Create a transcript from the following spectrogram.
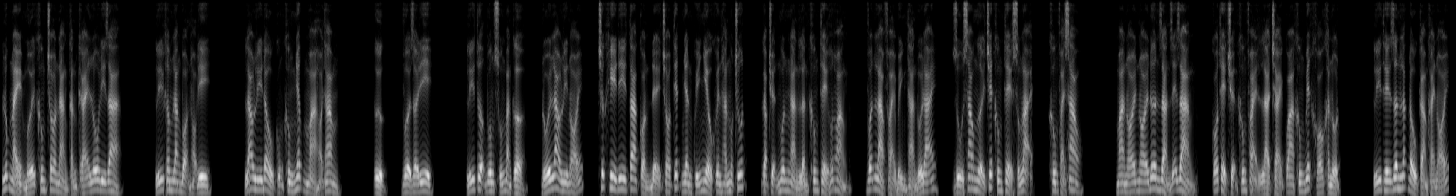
lúc này mới không cho nàng cắn cái lô đi ra. Lý khâm lăng bọn họ đi. Lao lý đầu cũng không nhắc mà hỏi thăm. Ừ vừa rời đi. Lý tượng buông xuống bàn cờ, đối lao lý nói, trước khi đi ta còn để cho tiết nhân quý nhiều khuyên hắn một chút, gặp chuyện muôn ngàn lần không thể hốt hoảng, vẫn là phải bình thản đối đãi, dù sao người chết không thể sống lại, không phải sao? Mà nói nói đơn giản dễ dàng, có thể chuyện không phải là trải qua không biết khó khăn nột. Lý thế dân lắc đầu cảm khái nói,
